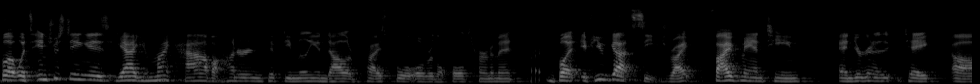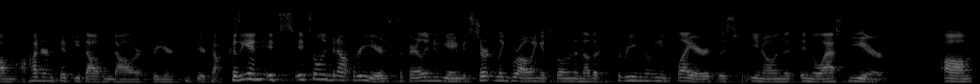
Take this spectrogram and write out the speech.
But what's interesting is, yeah, you might have a $150 million prize pool over the whole tournament. Right. But if you've got Siege, right? Five man team, and you're going to take um, $150,000 for your, your top. Because again, it's it's only been out three years. It's a fairly new game. It's certainly growing. It's grown another 3 million players this, you know, in the, in the last year. Um,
